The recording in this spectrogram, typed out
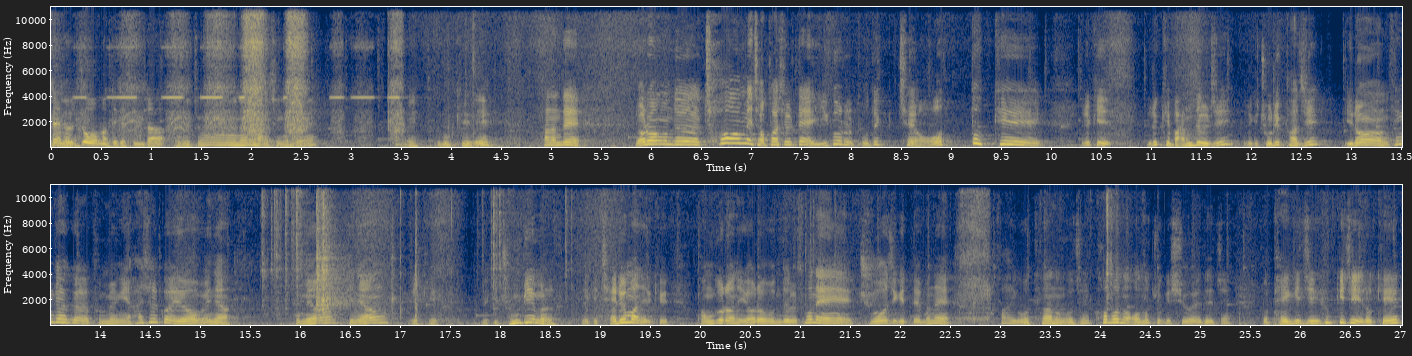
펜을 쪼으면 되겠습니다. 이렇게 쪼는 방식인데 네, 이렇게 하는데 여러분들 처음에 접하실 때 이거를 도대체 어떻게 이렇게 이렇게 만들지? 이렇게 조립하지? 이런 생각을 분명히 하실 거예요. 왜냐? 보면 그냥 이렇게 이렇게 준비물 이렇게 재료만 이렇게 덩그러니 여러분들 손에 주어지기 때문에 아 이거 어떻게 하는 거지? 커버는 어느 쪽에 씌워야 되지? 백이지 흑기지 이렇게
